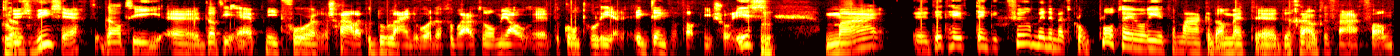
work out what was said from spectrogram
Ja. Dus wie zegt dat die, uh, dat die app niet voor schadelijke doeleinden wordt gebruikt om jou uh, te controleren? Ik denk dat dat niet zo is. Hm. Maar uh, dit heeft denk ik veel minder met complottheorieën te maken dan met de grote vraag van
